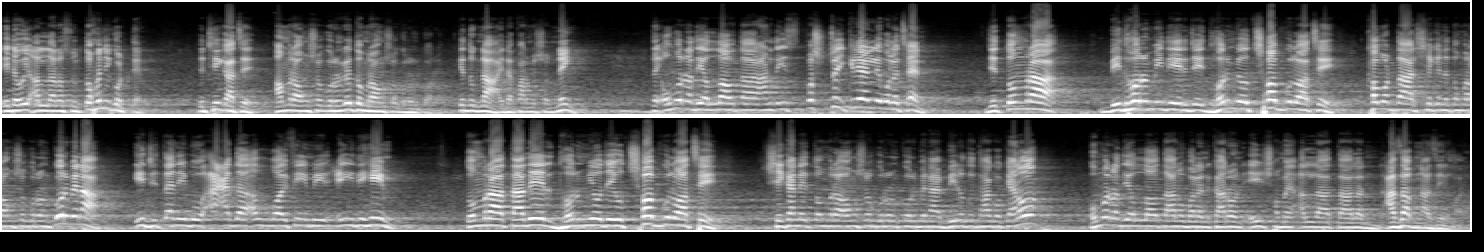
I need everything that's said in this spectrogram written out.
এটা ওই আল্লাহ রসুল তখনই করতেন। যে ঠিক আছে, আমরা অংশগ্রহণ করি, তোমরা অংশগ্রহণ করো। কিন্তু না, এটা পারমিশন নেই। তাই ওমর রাদি আল্লাহ আনন্দ স্পষ্টই ক্লিয়ারলি বলেছেন যে তোমরা বিধর্মীদের যে ধর্মীয় উৎসবগুলো আছে, খবরদার, সেখানে তোমরা অংশগ্রহণ করবে না। ইজতানিবু আদা আল্লাহ ঈদিহিম। তোমরা তাদের ধর্মীয় যে উৎসবগুলো আছে, সেখানে তোমরা অংশগ্রহণ করবে না, বিরত থাকো কেন? ওমর রাদি আল্লাহ তানু বলেন, কারণ এই সময় আল্লাহ তাআলা আজাব নাজিল হয়।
